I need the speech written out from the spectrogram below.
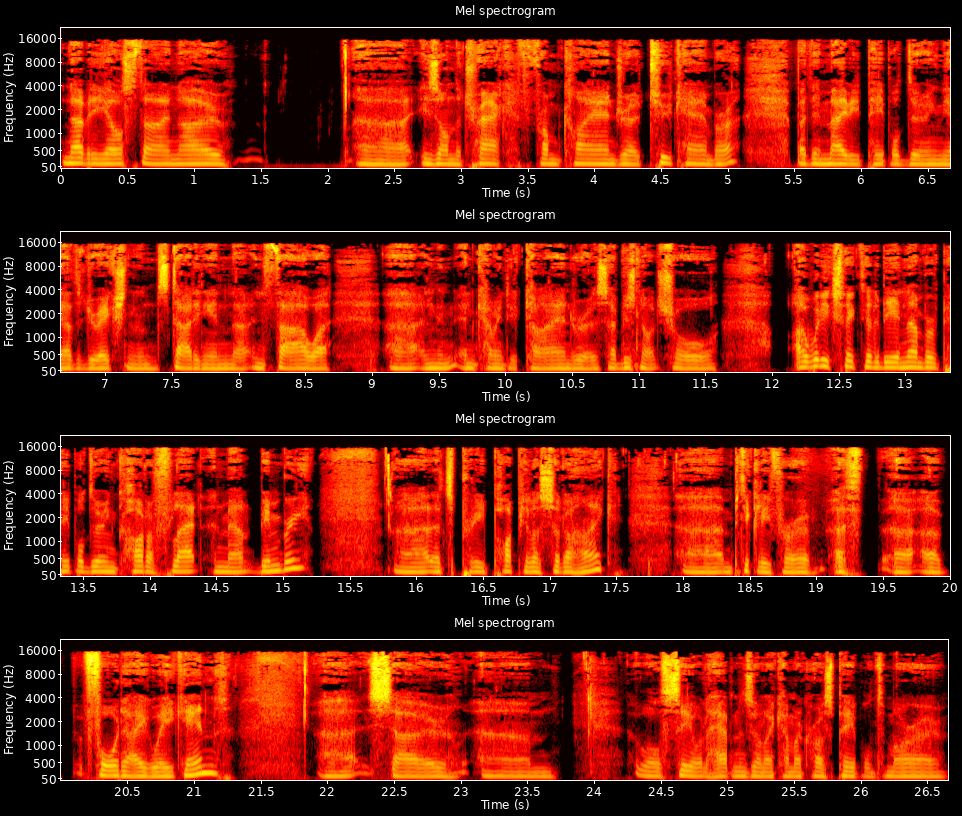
Nobody else that I know uh, is on the track from Kiandra to Canberra, but there may be people doing the other direction and starting in uh, in Tharwa uh, and, and, coming to Kiandra. So I'm just not sure. I would expect there to be a number of people doing Cotter Flat and Mount Bimberi. Uh, that's a pretty popular sort of hike, um, particularly for a, a, a four day weekend. Uh, so um, we'll see what happens when I come across people tomorrow.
